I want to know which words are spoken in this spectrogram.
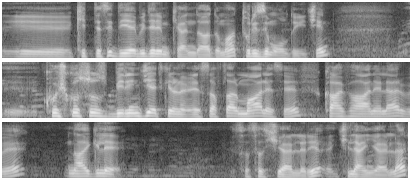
e, kitlesi diyebilirim kendi adıma turizm olduğu için. E, kuşkusuz birinci etkilenen esnaflar maalesef kahvehaneler ve nargile satış yerleri, içilen yerler.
